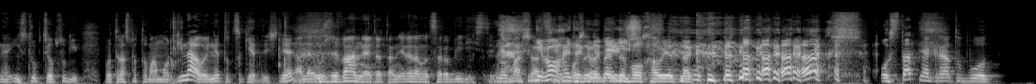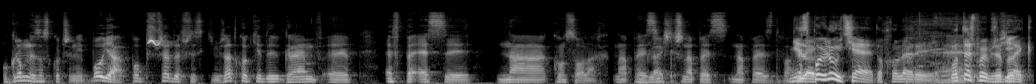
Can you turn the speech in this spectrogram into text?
e, instrukcję obsługi, bo teraz to mam oryginały, nie to co kiedyś, nie? Ale używane to tam nie wiadomo co robili z tym. No masz Nie rację, wąchaj może tego, nie nie będę wąchał jednak. Ostatnia gra to było ogromne zaskoczenie, bo ja po, przede wszystkim rzadko kiedy grałem w e, FPS-y na konsolach, na PSX Black. czy na, PS, na PS2. Nie spoilujcie do cholery, bo też powiem, że Black.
